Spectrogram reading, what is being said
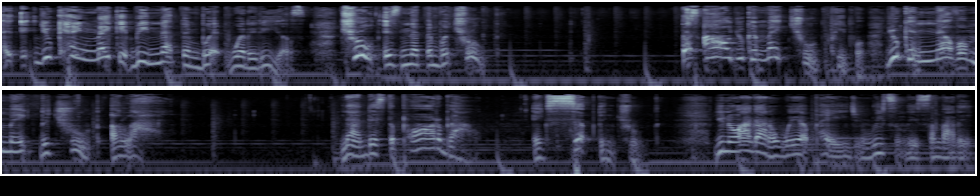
eh, eh, you can't make it be nothing but what it is. Truth is nothing but truth. That's all you can make truth, people. You can never make the truth a lie. Now, this the part about accepting truth. You know, I got a web page, and recently somebody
